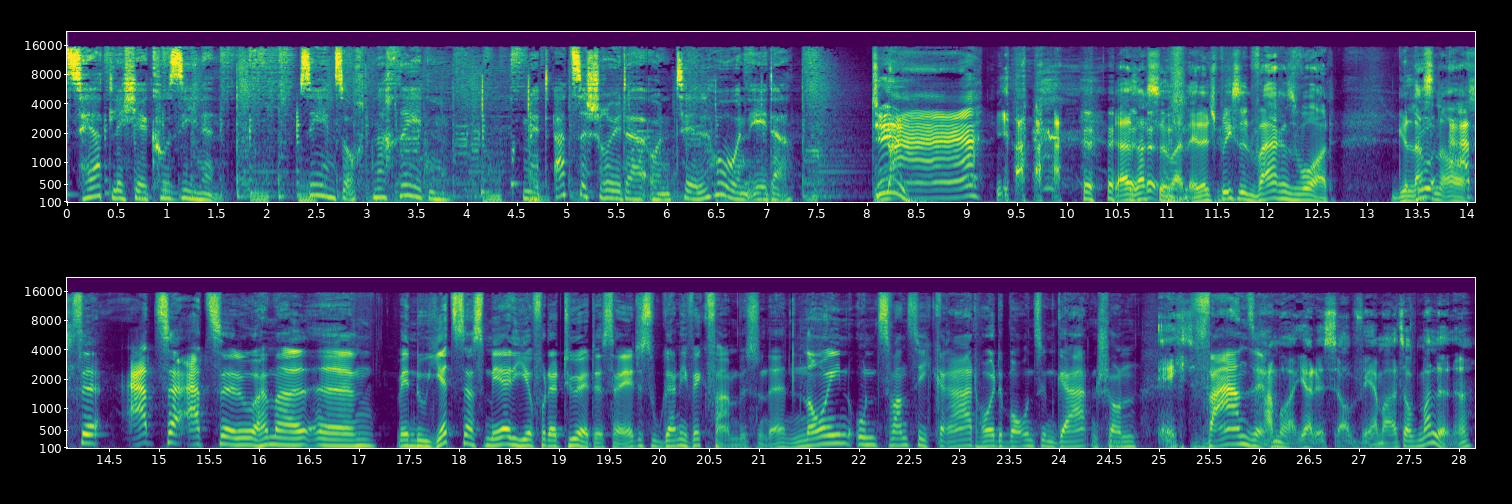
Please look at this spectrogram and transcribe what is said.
Zärtliche Cousinen. Sehnsucht nach Reden. Mit Atze Schröder und Till Hoheneder. Till! Ja, da sagst du was, ey. Dann sprichst du ein wahres Wort. Gelassen du, aus. Atze, Atze, Atze, du hör mal, ähm, wenn du jetzt das Meer hier vor der Tür hättest, dann hättest du gar nicht wegfahren müssen. Ne? 29 Grad heute bei uns im Garten schon. Echt? Wahnsinn. Hammer. Ja, das ist auch wärmer als auf Malle, ne?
